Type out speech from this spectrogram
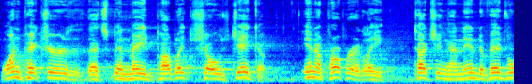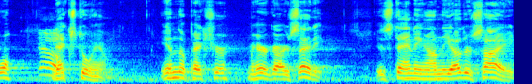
One picture that's been made public shows Jacob inappropriately touching an individual next to him. In the picture, Mayor Garcetti is standing on the other side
